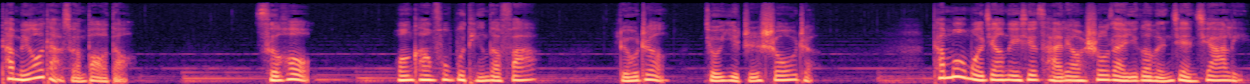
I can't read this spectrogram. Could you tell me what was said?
他没有打算报道。此后，汪康夫不停的发，刘正就一直收着。他默默将那些材料收在一个文件夹里。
